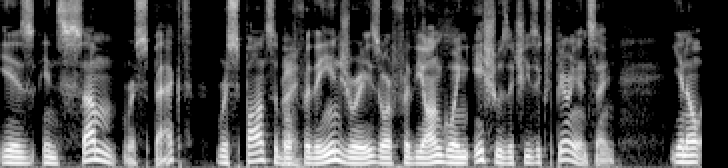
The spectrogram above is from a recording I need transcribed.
is, in some respect, responsible Right. for the injuries or for the ongoing issues that she's experiencing. You know,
